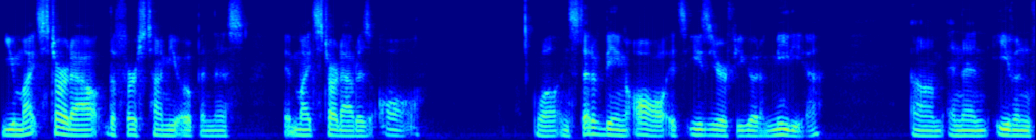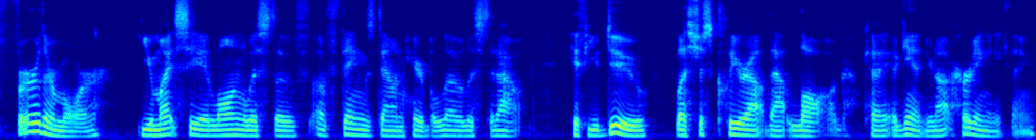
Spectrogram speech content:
You might start out, the first time you open this, it might start out as all. Well, instead of being all, it's easier if you go to media. Um, and then even furthermore, you might see a long list of, of things down here below listed out. If you do, let's just clear out that log. Okay, again, you're not hurting anything.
